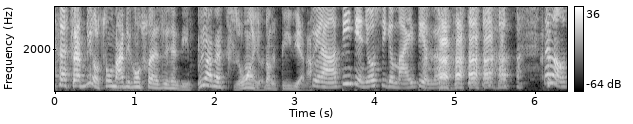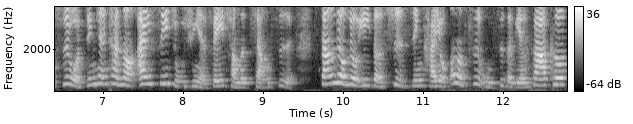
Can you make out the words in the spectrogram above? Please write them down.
在没有重大利空出来之前，你不要再指望有那个低点了。对啊，低点就是一个买点了。那老师，我今天看到 IC 族群也非常的强势，三六六一的世星，还有二四五四的联发科，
